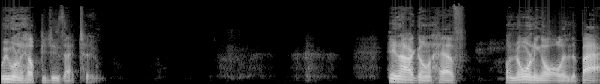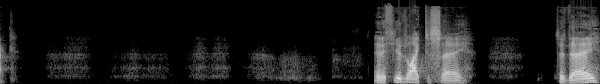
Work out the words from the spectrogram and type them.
we want to help you do that too. He and I are going to have anointing oil in the back. And if you'd like to say, today,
